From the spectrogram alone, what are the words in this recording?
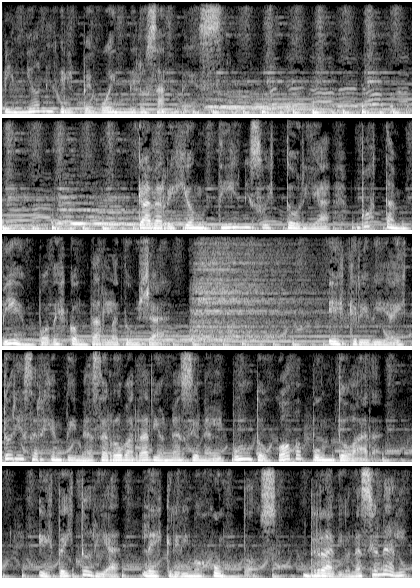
piñones del pehuen de los Andes. Cada región tiene su historia, vos también podés contar la tuya. Escribí a historiasargentinas.radionacional.gov.ar esta historia la escribimos juntos. Radio Nacional,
